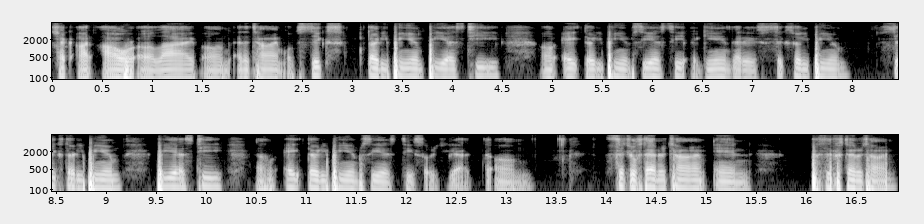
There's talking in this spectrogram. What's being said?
check out our uh, live um, at the time of 6.30 p.m. PST, uh, 8.30 p.m. CST. Again, that is 6.30 p.m. 6.30 p.m. PST, um, 8.30 p.m. CST. So you got the um, Central Standard Time and Pacific Standard Time.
